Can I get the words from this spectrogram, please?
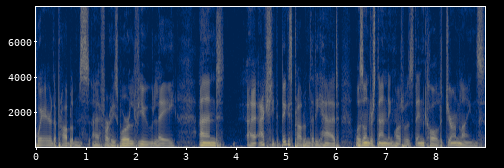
where the problems uh, for his worldview lay. And uh, actually, the biggest problem that he had was understanding what was then called germlines,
